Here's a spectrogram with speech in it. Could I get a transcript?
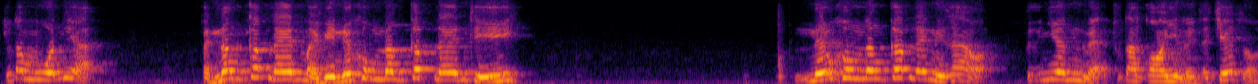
Chúng ta muốn gì ạ? Phải nâng cấp lên bởi vì nếu không nâng cấp lên thì nếu không nâng cấp lên thì sao tự nhiên vậy chúng ta coi như là ta chết rồi.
